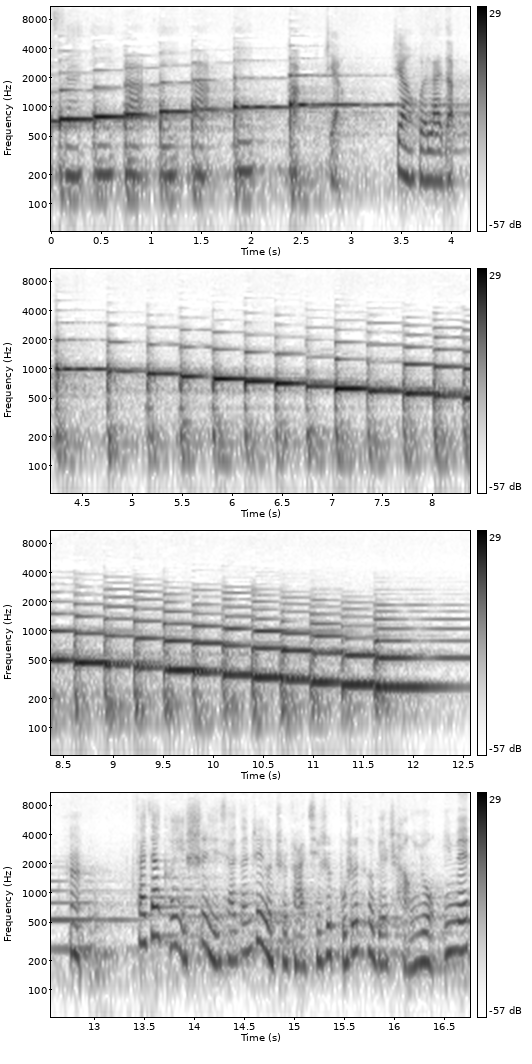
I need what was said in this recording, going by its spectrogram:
三一二一二一二，这样这样回来的。试一下，但这个指法其实不是特别常用，因为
